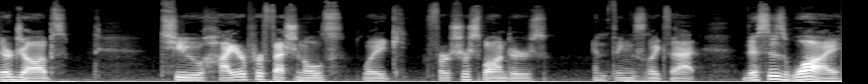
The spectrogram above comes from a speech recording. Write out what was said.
their jobs to hire professionals like first responders and things like that. This is why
